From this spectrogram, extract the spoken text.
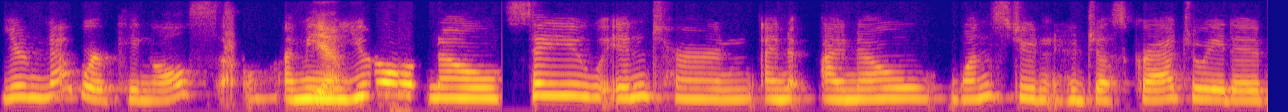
you're networking also. I mean, yeah. you don't know, say you intern, and I know one student who just graduated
